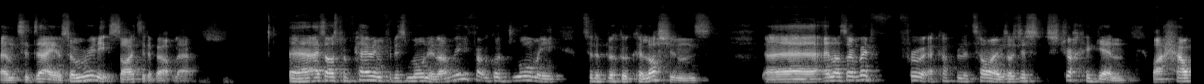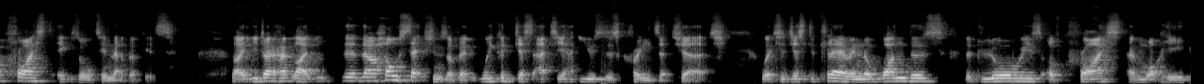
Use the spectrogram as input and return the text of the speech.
um, today, and so I'm really excited about that. Uh, as I was preparing for this morning, I really felt God draw me to the book of Colossians. Uh, and as I read through it a couple of times, I was just struck again by how Christ exalting that book is. Like you don't have like there are whole sections of it we could just actually use as creeds at church, which are just declaring the wonders, the glories of Christ and what He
